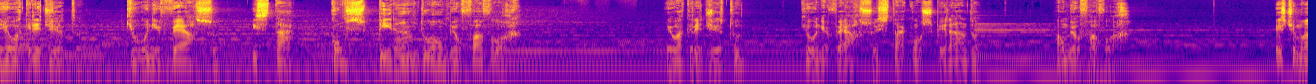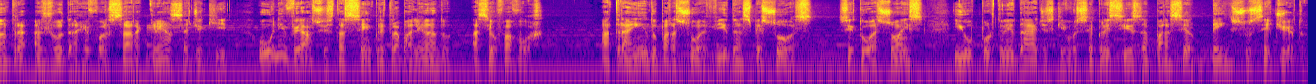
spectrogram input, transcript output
Eu acredito que o universo está conspirando ao meu favor. Eu acredito que o universo está conspirando ao meu favor. Este mantra ajuda a reforçar a crença de que o universo está sempre trabalhando a seu favor, atraindo para sua vida as pessoas situações e oportunidades que você precisa para ser bem-sucedido.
